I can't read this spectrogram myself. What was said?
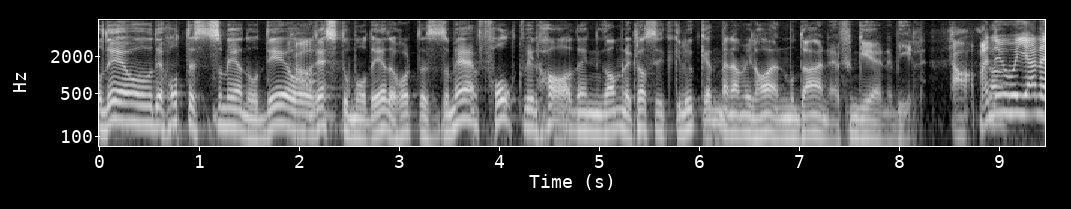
Og det er jo det hotteste som er nå. Det og Ja. restomod er det hotteste som er. Folk vil ha den gamle klassiske looken, men de vil ha en moderne, fungerende bil. Ja, men det er jo gjerne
